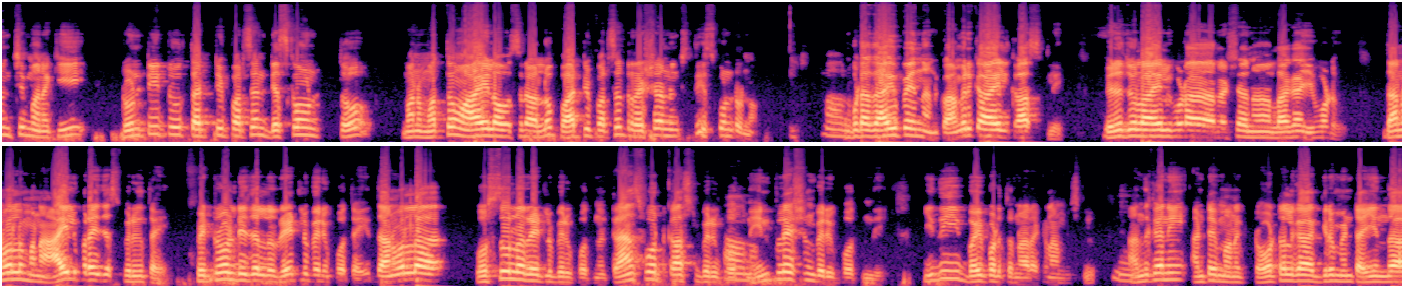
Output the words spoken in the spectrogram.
నుంచి మనకి ట్వంటీ టు థర్టీ పర్సెంట్ డిస్కౌంట్తో మన మొత్తం ఆయిల్ అవసరాల్లో ఫార్టీ పర్సెంట్ రష్యా నుంచి తీసుకుంటున్నాం. ఇప్పుడు అది ఆగిపోయింది అనుకో America oil costly. Venezuela oil కూడా రష్యా లాగా ఇవ్వడు. దానివల్ల మన ఆయిల్ ప్రైజెస్ పెరుగుతాయి. పెట్రోల్ డీజిల్ రేట్లు పెరిగిపోతాయి. దానివల్ల వస్తువుల రేట్లు పెరిగిపోతుంది ట్రాన్స్పోర్ట్ కాస్ట్ పెరిగిపోతుంది. ఇన్ఫ్లేషన్ పెరిగిపోతుంది. ఇది భయపడుతున్నారు ఎకనామిస్టులు అందుకని అంటే మనకు టోటల్గా అగ్రిమెంట్ అయ్యిందా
